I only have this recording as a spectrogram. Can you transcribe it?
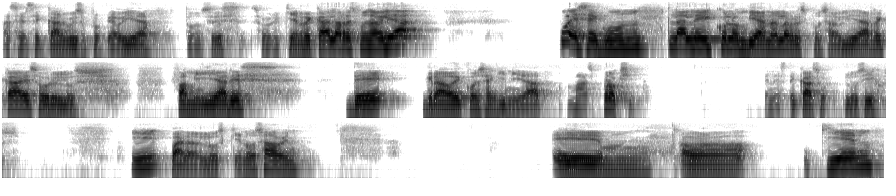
hacerse cargo de su propia vida. Entonces, ¿sobre quién recae la responsabilidad? Pues según la ley colombiana, la responsabilidad recae sobre los familiares de grado de consanguinidad más próximo. En este caso, los hijos. Y para los que no saben, em, quien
